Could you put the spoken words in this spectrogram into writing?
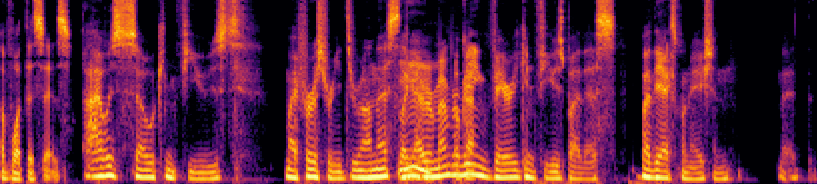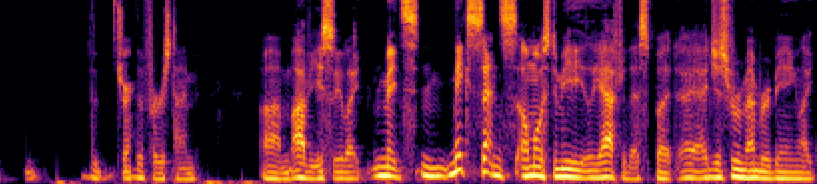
of what this is? I was so confused. My first read through on this, like I Mm, remember okay. being very confused by this, by the explanation, the, the, Sure. the first time. Um, obviously, like made makes sense almost immediately after this, but I, I just remember being like,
